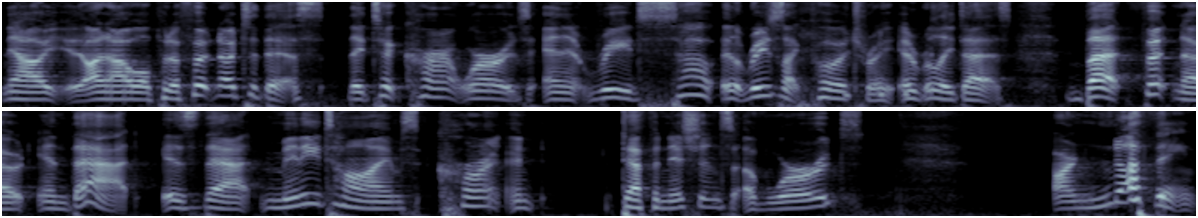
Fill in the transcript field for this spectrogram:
Now, and I will put a footnote to this. They took current words and it reads so, it reads like poetry. it really does. But footnote in that is that many times current and definitions of words are nothing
